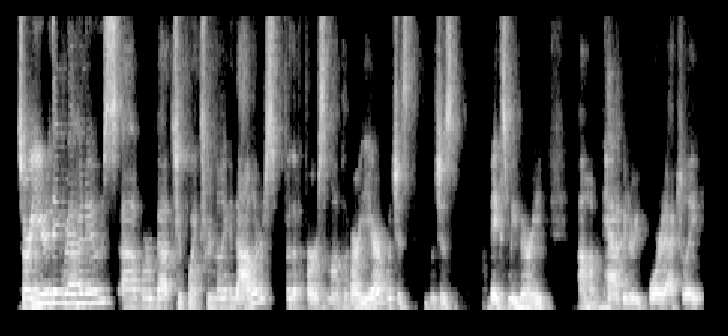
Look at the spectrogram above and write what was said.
So our year-to-date revenues uh, were about two point three million dollars for the first month of our year, which is, which is, makes me very um, happy to report, actually.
